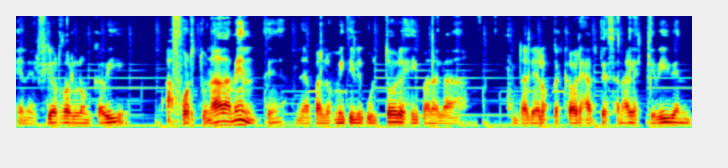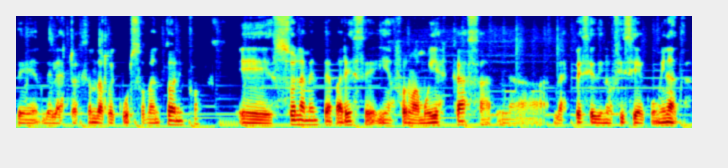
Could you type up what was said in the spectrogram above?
en el fiordo Reloncaví afortunadamente, para los mitilicultores y para la, en realidad los pescadores artesanales que viven de, la extracción de recursos bentónicos, eh, solamente aparece y en forma muy escasa la, especie Dinophysia acuminata,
